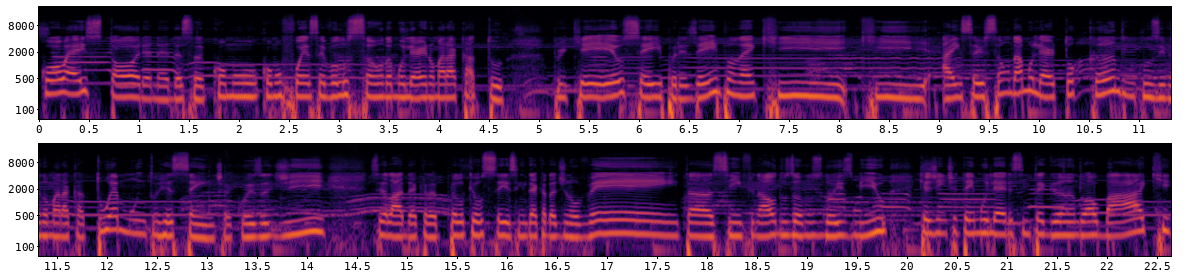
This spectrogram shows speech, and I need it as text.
qual é a história, né, dessa como como foi essa evolução da mulher no Maracatu. Porque eu sei, por exemplo, né, que, que a inserção da mulher tocando, inclusive, no maracatu é muito recente. É coisa de sei lá, década, pelo que eu sei, assim, década de 90, assim, final dos anos 2000, que a gente tem mulheres se integrando ao BAC,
